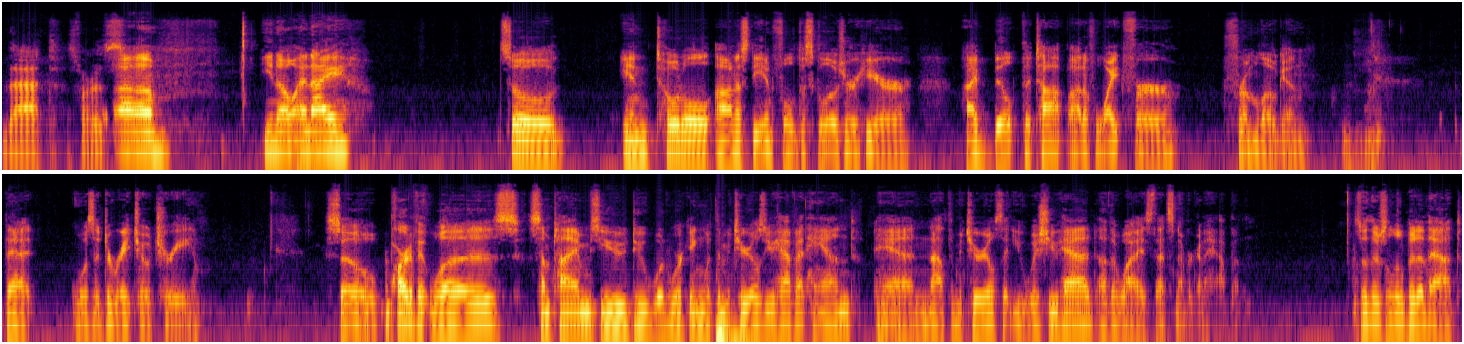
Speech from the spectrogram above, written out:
that as far as Um, you know, and I. So, in total honesty and full disclosure here, I built the top out of white fir from Logan. That was a derecho tree. So part of it was sometimes you do woodworking with the materials you have at hand and not the materials that you wish you had. Otherwise, that's never going to happen. So there's a little bit of that.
